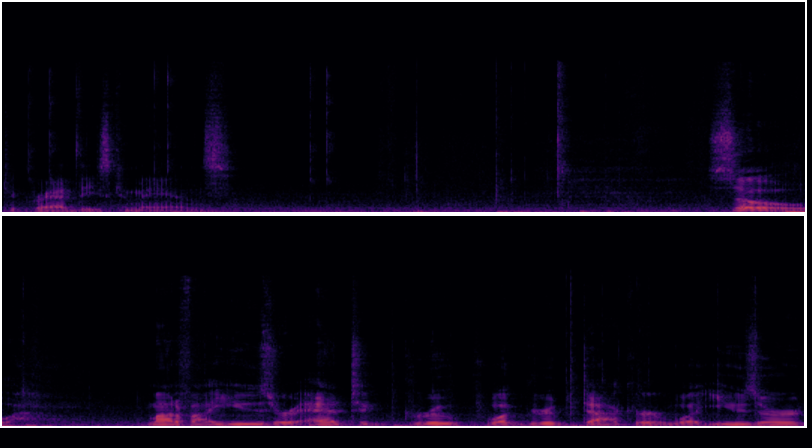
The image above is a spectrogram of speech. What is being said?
to grab these commands. So, modify user, add to group, what group, Docker, what user.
